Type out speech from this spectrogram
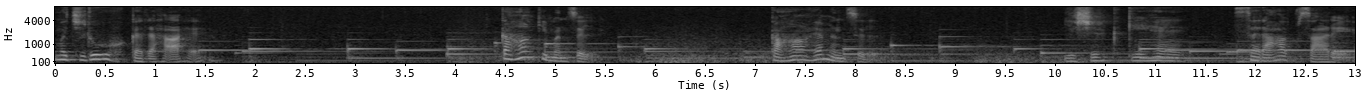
مجروح کر رہا ہے۔ کہاں کی منزل؟ کہاں ہے منزل؟ یہ شرک کی ہیں سراب سارے۔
